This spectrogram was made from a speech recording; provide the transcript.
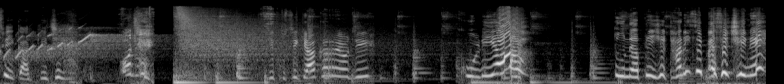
स्वीकार कीजिए। ओ जी ये तुसी क्या कर रहे हो जी? कुड़िया तूने अपनी जेठानी से पैसे छीने?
